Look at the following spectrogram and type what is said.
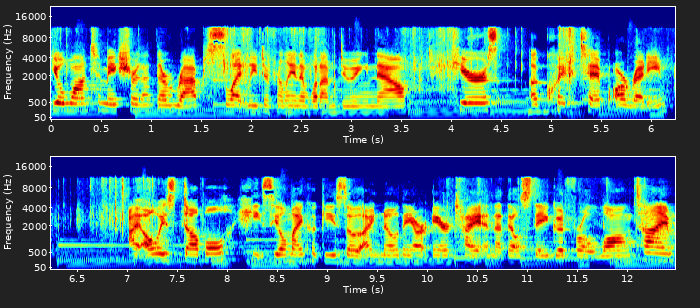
You'll want to make sure that they're wrapped slightly differently than what I'm doing now. Here's a quick tip already. I always double heat seal my cookies so I know they are airtight and that they'll stay good for a long time.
